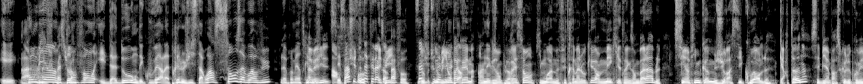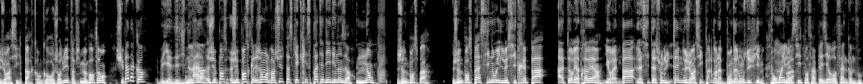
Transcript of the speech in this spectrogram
et Ah, je combien d'enfants et d'ados ont découvert la prélogie Star Wars sans avoir vu la première trilogie Ah, C'est pas je suis faux. tout à fait d'accord. Pas faux. Ça, je suis tout à fait N'oublions pas quand même un exemple récent qui moi me fait très mal au cœur, mais qui est un exemple valable. Si un film comme Jurassic World cartonne, c'est bien parce que le premier Jurassic Park encore aujourd'hui est un film important. Je suis pas d'accord. Il y a des dinosaures. Ah, je pense, je pense que les gens vont le voir juste parce qu'il y a Chris Pratt et des dinosaures. Non, je ne pense pas. Je ne pense pas. Sinon, il le citerait pas à tort et à travers. Il y aurait pas la citation du thème de Jurassic Park dans la bande-annonce du film. Pour moi, il le cite pour faire plaisir aux fans comme vous.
